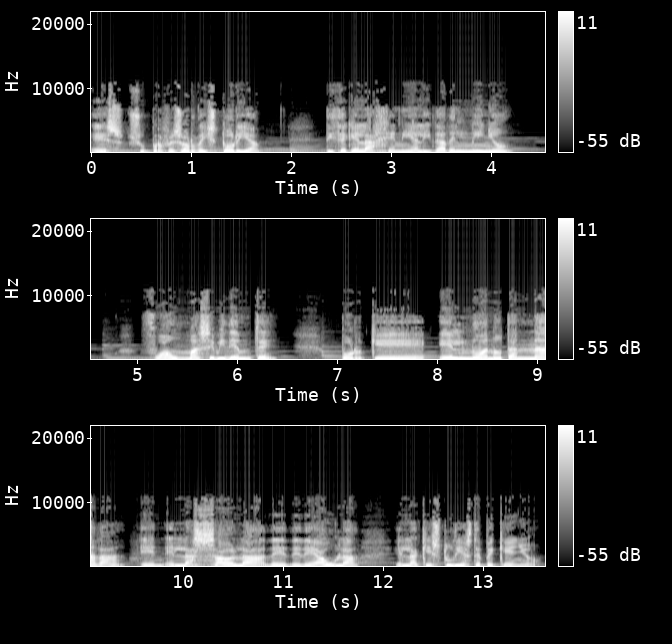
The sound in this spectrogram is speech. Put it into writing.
es su profesor de historia, dice que la genialidad del niño fue aún más evidente porque él no anota nada en, en la sala de, de, de, aula en la que estudia este pequeño.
